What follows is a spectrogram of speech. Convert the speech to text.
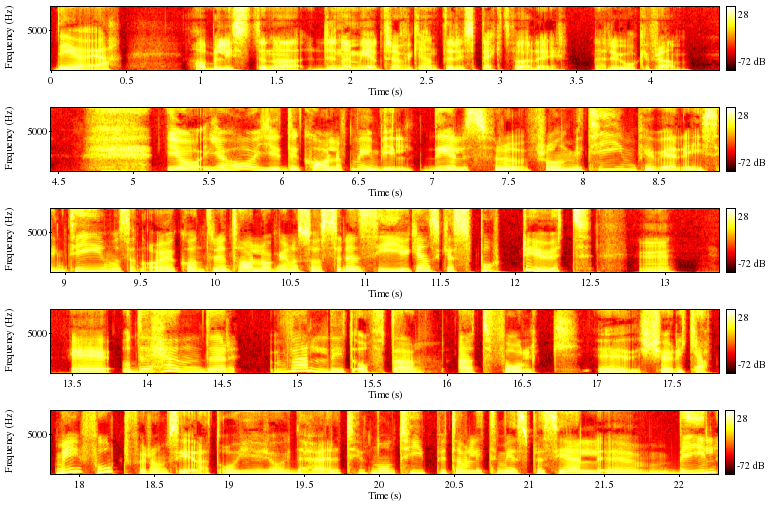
Det gör jag. Har bilisterna, dina medtrafikanter, respekt för dig när du åker fram? Jag, jag har ju dekaler på min bil. Dels fr- från mitt team, PVR Racing Team och sen har jag Continentalloggan och så. Så den ser ju ganska sportig ut. Mm. Eh, och det händer väldigt ofta att folk eh, kör ikapp mig fort för de ser att oj, oj, oj, det här är typ någon typ av lite mer speciell eh, bil.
